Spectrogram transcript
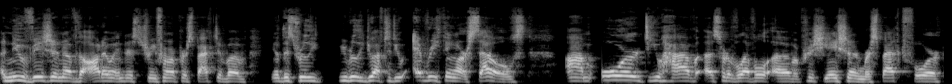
a new vision of the auto industry from a perspective of you know this really we really do have to do everything ourselves um, or do you have a sort of level of appreciation and respect for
